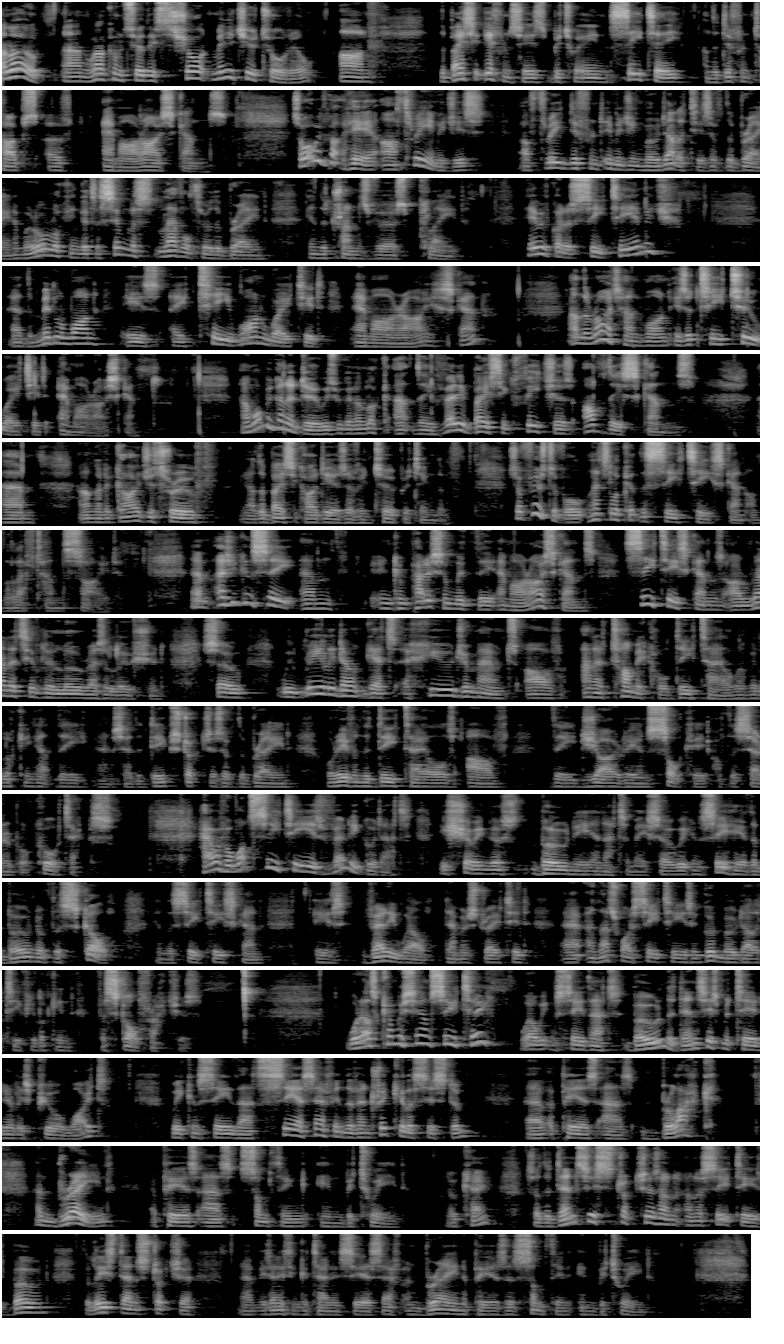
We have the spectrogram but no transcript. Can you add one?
Hello and welcome to this short mini tutorial on the basic differences between CT and the different types of MRI scans. So what we've got here are three images of three different imaging modalities of the brain and we're all looking at a similar level through the brain in the transverse plane. Here we've got a CT image and the middle one is a T1 weighted MRI scan and the right hand one is a T2 weighted MRI scan. And what we're going to do is we're going to look at the very basic features of these scans um, and I'm going to guide you through you know, the basic ideas of interpreting them. So first of all, let's look at the CT scan on the left hand side. Um, as you can see, um, in comparison with the MRI scans, CT scans are relatively low resolution, so we really don't get a huge amount of anatomical detail when we're looking at the, uh, say, the deep structures of the brain or even the details of the gyri and sulci of the cerebral cortex. However, what CT is very good at is showing us bony anatomy. So we can see here the bone of the skull in the CT scan is very well demonstrated uh, and that's why CT is a good modality if you're looking for skull fractures. What else can we see on CT? Well, we can see that bone, the densest material, is pure white. We can see that CSF in the ventricular system uh, appears as black and brain appears as something in between. Okay, so the densest structures on, on a CT is bone, the least dense structure um, is anything contained in CSF, and brain appears as something in between.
